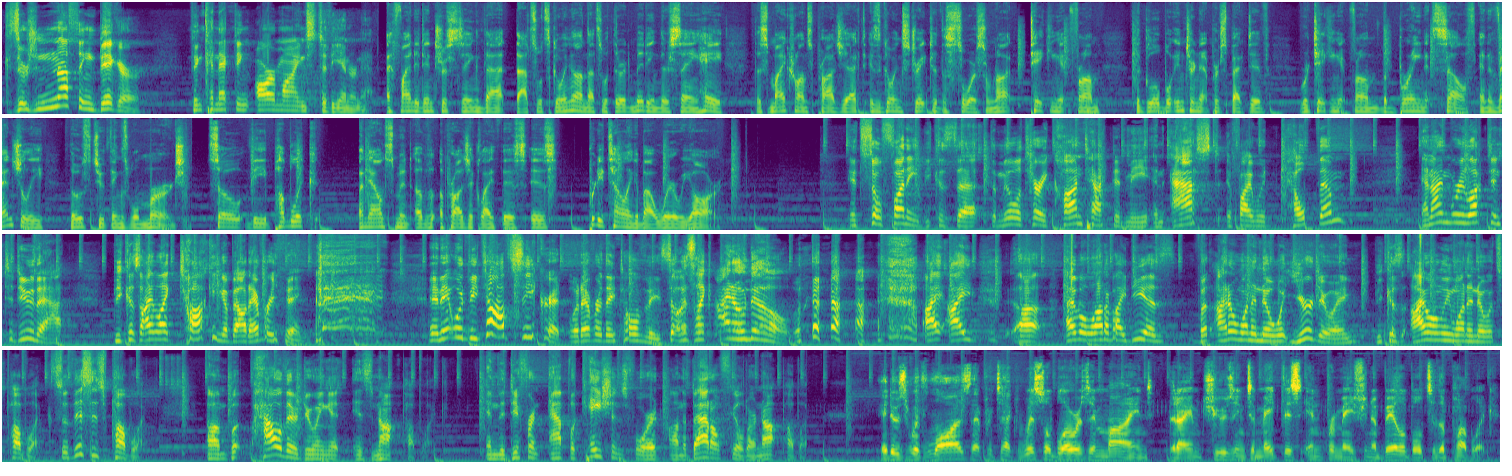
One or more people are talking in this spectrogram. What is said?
Because there's nothing bigger than connecting our minds to the internet. I find it interesting that that's what's going on. That's what they're admitting. They're saying, hey, this Microns project is going straight to the source. We're not taking it from the global internet perspective, we're taking it from the brain itself. And eventually, those two things will merge. So the public announcement of a project like this is pretty telling about where we are. It's so funny because the, the military contacted me and asked if I would help them. And I'm reluctant to do that because I like talking about everything. and it would be top secret, whatever they told me. So it's like, I don't know. I, I, uh, I have a lot of ideas, but I don't want to know what you're doing because I only want to know it's public. So this is public. Um, but how they're doing it is not public. And the different applications for it on the battlefield are not public. It is with laws that protect whistleblowers in mind that I am choosing to make this information available to the public.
